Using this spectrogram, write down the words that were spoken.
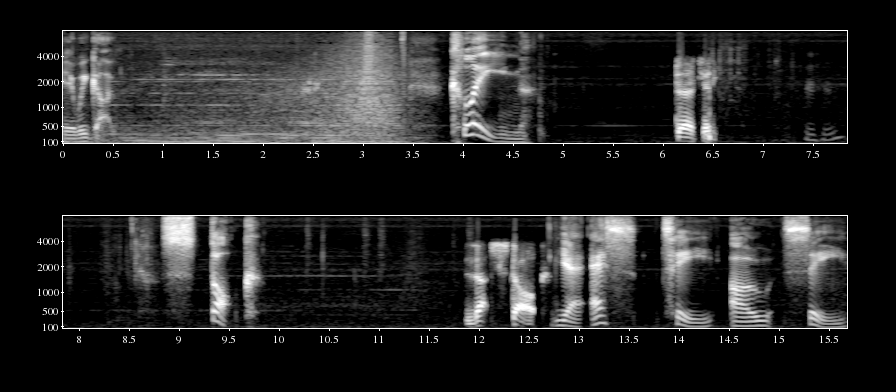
Here we go. Clean. Dirty. Mm-hmm. Stock. Is that stock? Yeah, S T O C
